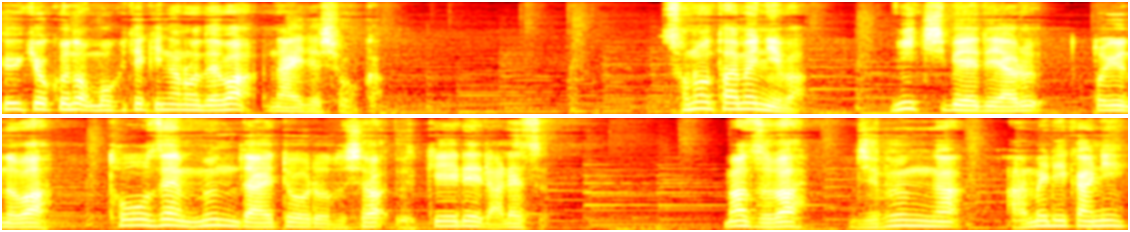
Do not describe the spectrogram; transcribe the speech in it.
究極の目的なのではないでしょうか。そのためには日米でやるというのは当然ムン大統領としては受け入れられず、まずは自分がアメリカに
